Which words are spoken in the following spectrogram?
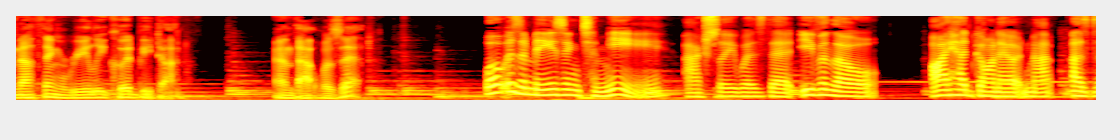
nothing really could be done. And that was it. What was amazing to me, actually, was that even though I had gone out and met, as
